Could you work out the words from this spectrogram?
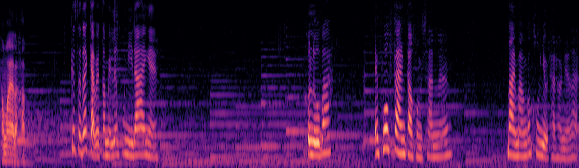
ทำไมล่ะครับ ก็จะได้กลับไปจำเป็นเรื่องพวกนี้ได้ไง คุณรู้ปะไอ้พวกแฟนเก่าของฉันนะ ตายมามันก็คงอยู่แถวๆเนี้ยแหละ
